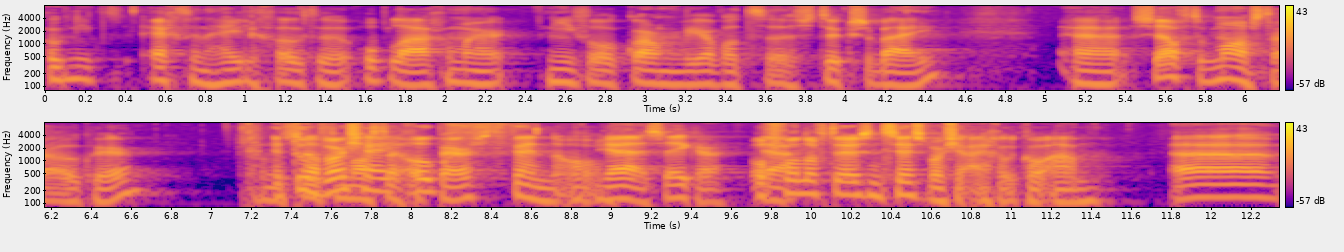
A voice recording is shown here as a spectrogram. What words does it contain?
ook niet echt een hele grote oplage, maar in ieder geval kwamen weer wat eh, stuks erbij. Eh zelfde master ook weer. En toen was jij ook geperst. fan al? Ja, zeker. Of ja. vanaf 2006 was je eigenlijk al aan? Ehm,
